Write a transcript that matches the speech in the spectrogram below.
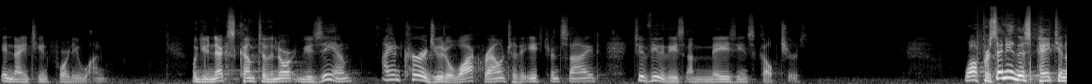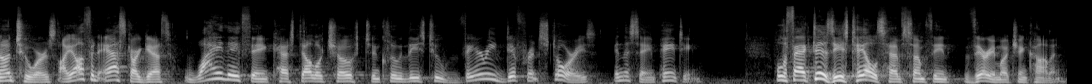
in 1941. When you next come to the Norton Museum, I encourage you to walk around to the eastern side to view these amazing sculptures. While presenting this painting on tours, I often ask our guests why they think Castello chose to include these two very different stories in the same painting. Well, the fact is, these tales have something very much in common.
